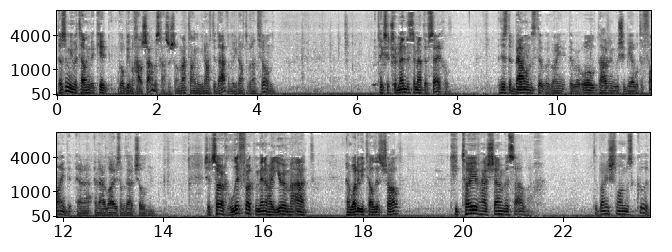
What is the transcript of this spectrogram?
Doesn't mean we're telling the kid go be machal Shabbos I'm not telling him you don't have to daven or you don't have to put on film. It takes a tremendous amount of seichel. This is the balance that we're going that we're all davening. We should be able to find uh, in our lives and with our children. And what do we tell this child? Kitoyev Hashem v'salach. The Baruch Shalom is good.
